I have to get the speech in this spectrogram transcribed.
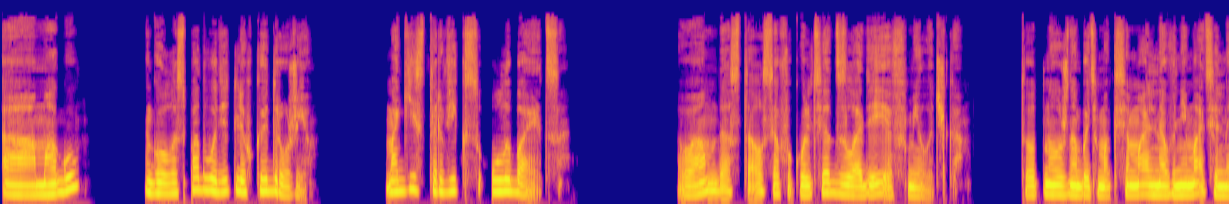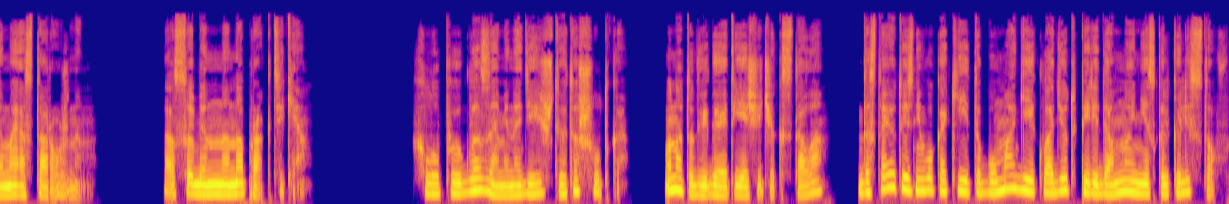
«А могу?» — голос подводит легкой дрожью. Магистр Викс улыбается. «Вам достался факультет злодеев, милочка. Тут нужно быть максимально внимательным и осторожным. Особенно на практике». Хлопаю глазами, надеясь, что это шутка. Он отодвигает ящичек стола, достает из него какие-то бумаги и кладет передо мной несколько листов.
